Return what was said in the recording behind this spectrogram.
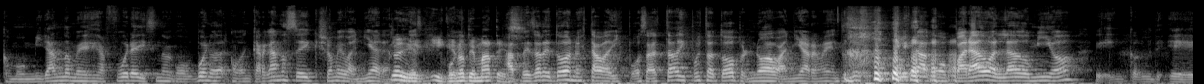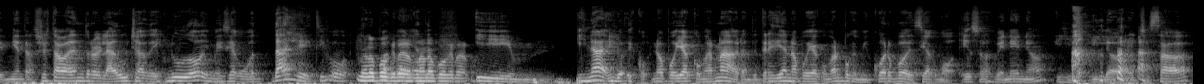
como mirándome desde afuera y diciéndome como, bueno, como encargándose de que yo me bañara. Claro, y- que no te mates. A pesar de todo no estaba dispuesto, o sea, estaba dispuesto a todo, pero no a bañarme. Entonces él estaba como parado al lado mío eh, eh, mientras yo estaba dentro de la ducha desnudo y me decía como, dale, tipo... No lo puedo creer, no bañate". lo puedo creer. Y, y nada, y lo- no podía comer nada. Durante tres días no podía comer porque mi cuerpo decía como, eso es veneno y, y lo rechazaba.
